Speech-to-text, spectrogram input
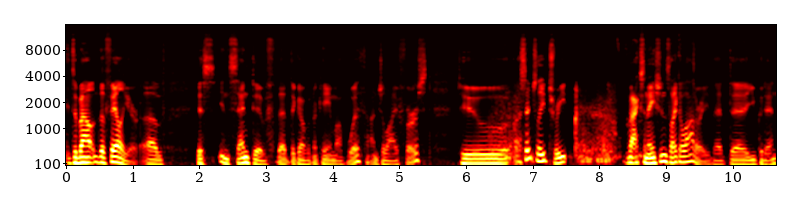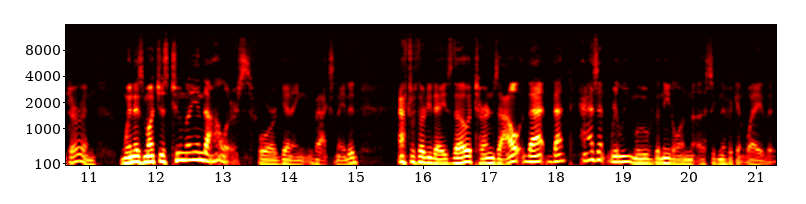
It's about the failure of this incentive that the governor came up with on July 1st to essentially treat vaccinations like a lottery that uh, you could enter and win as much as $2 million for getting vaccinated. After 30 days, though, it turns out that that hasn't really moved the needle in a significant way, that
